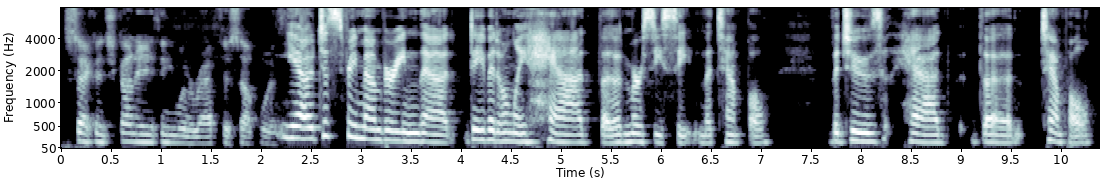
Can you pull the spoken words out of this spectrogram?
seconds. You got anything you want to wrap this up with? Yeah, just remembering that David only had the mercy seat in the temple. The Jews had the temple,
